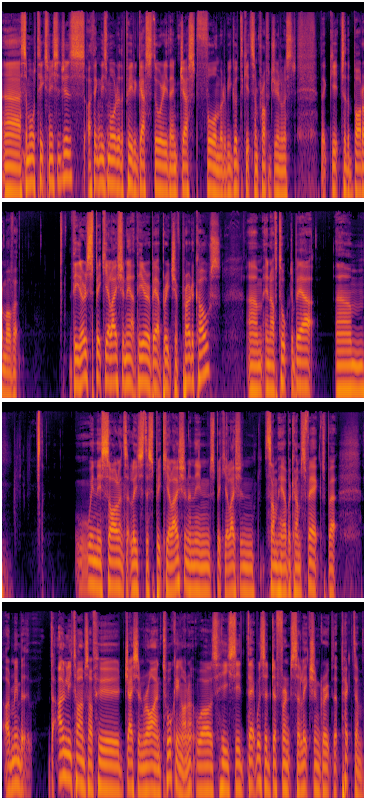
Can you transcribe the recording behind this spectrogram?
Uh, some more text messages. I think there's more to the Pita Gus story than just form. It'll be good to get some proper journalists that get to the bottom of it. There is speculation out there about breach of protocols, um, and I've talked about um, when there's silence, it leads to speculation, and then speculation somehow becomes fact. But I remember the only times I've heard Jason Ryan talking on it was he said that was a different selection group that picked him,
